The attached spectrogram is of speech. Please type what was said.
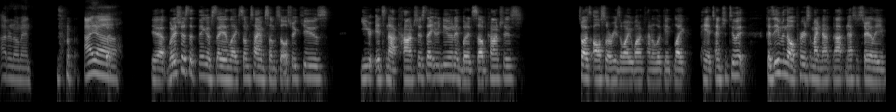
I don't know, man. I uh Yeah, but it's just a thing of saying like sometimes some social cues, you it's not conscious that you're doing it, but it's subconscious. So that's also a reason why you want to kind of look at like pay attention to it, because even though a person might not not necessarily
